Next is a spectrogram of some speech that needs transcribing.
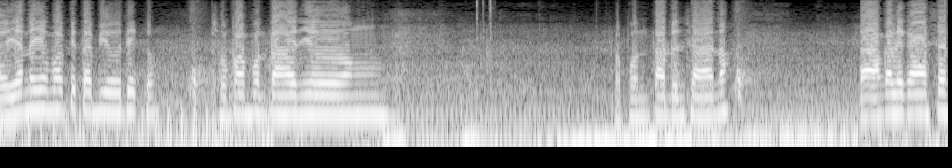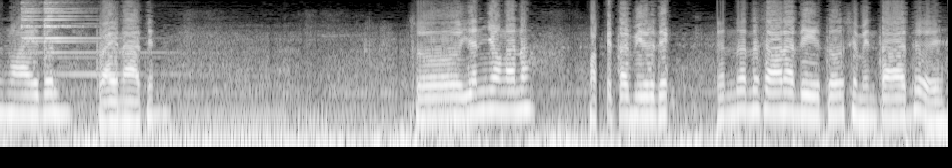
So yan na yung Mapita Beauty ko. So papuntahan yung papunta dun sa ano? Sa ang kalikasan mga idol. Try natin. So yan yung ano, Mapita Beauty. Ganda na sana dito, sementado eh.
